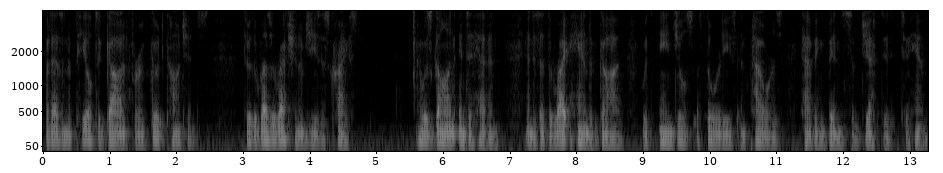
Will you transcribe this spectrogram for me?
but as an appeal to God for a good conscience, through the resurrection of Jesus Christ who has gone into heaven and is at the right hand of God with angels, authorities, and powers having been subjected to him.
